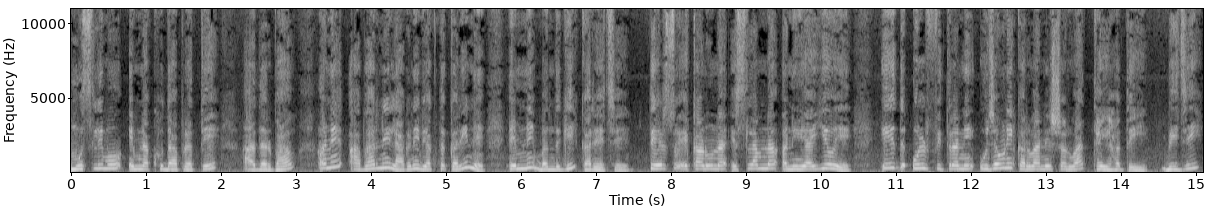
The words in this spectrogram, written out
મુસ્લિમો એમના ખુદા પ્રત્યે આદરભાવ અને આભારની લાગણી વ્યક્ત કરીને એમની બંદગી કરે છે. તેરસો એકાણું ના ઇસ્લામના અનુયાયીઓએ ઈદ ઉલ ફિત્રની ઉજવણી કરવાની શરૂઆત થઈ હતી. બીજી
